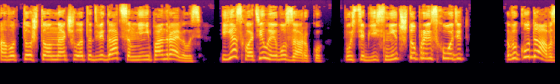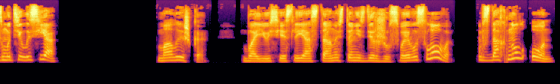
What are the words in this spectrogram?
А вот то, что он начал отодвигаться, мне не понравилось, и я схватила его за руку. Пусть объяснит, что происходит. «Вы куда?» — возмутилась я. «Малышка, боюсь, если я останусь, то не сдержу своего слова», — вздохнул он.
